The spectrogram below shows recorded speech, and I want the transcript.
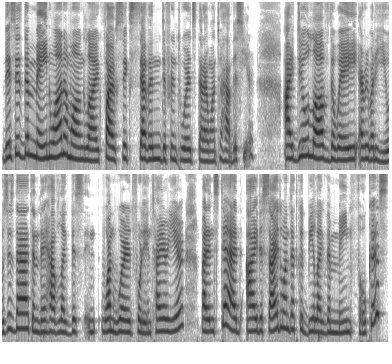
this is the main one among like five, six, seven different words that I want to have this year. I do love the way everybody uses that and they have like this one word for the entire year. But instead, I decide one that could be like the main focus,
